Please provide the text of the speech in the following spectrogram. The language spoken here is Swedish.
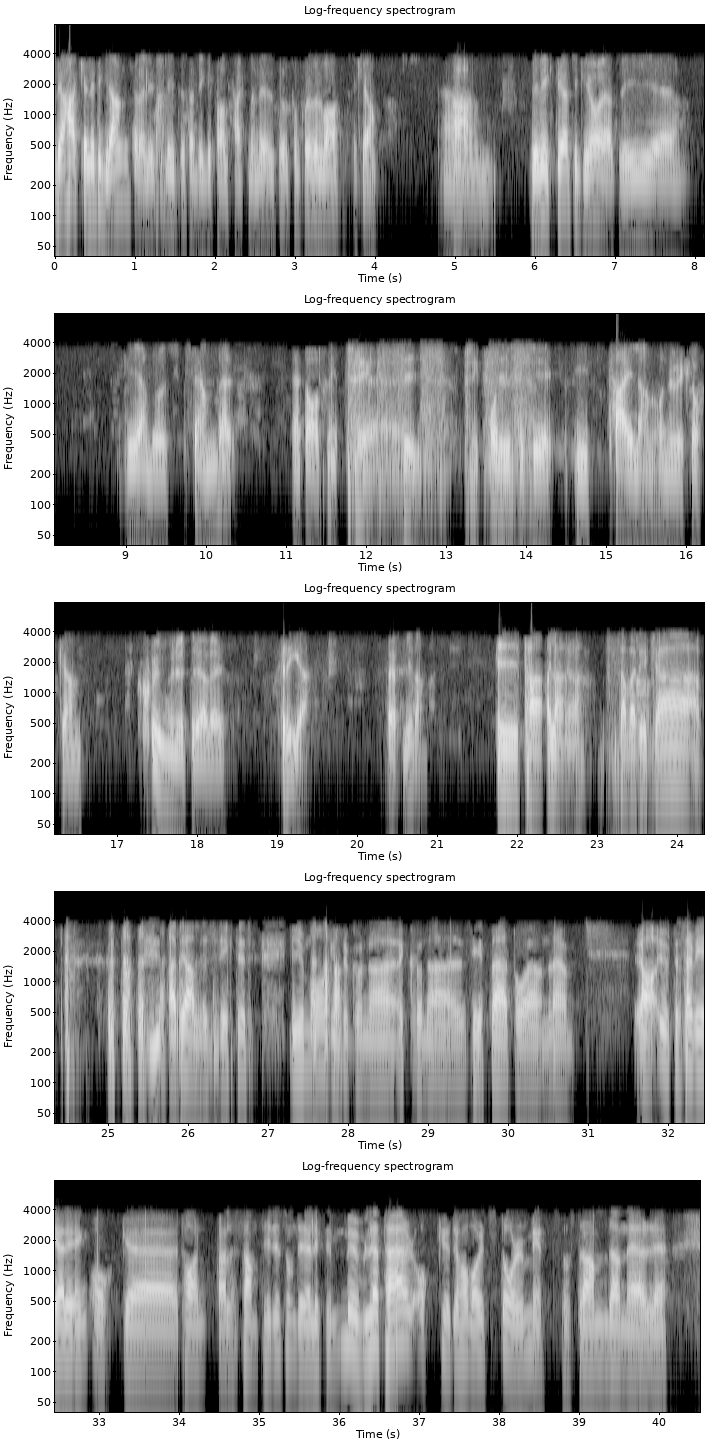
det har hackat lite grann sådär, lite, lite så digitalt hack, men det, så, så får det väl vara, tycker jag. Ja. Um, det viktiga tycker jag är att vi, eh, vi ändå sänder ett avsnitt. Precis. Precis. Och du sitter i, i Thailand och nu är klockan sju minuter över tre på eftermiddagen. I Thailand, ja. Savadikap. ja, det är alldeles riktigt. Det är ju magiskt att kunna, kunna sitta här på en eh, ja, uteservering och eh, ta en öl samtidigt som det är lite mulet här och det har varit stormigt. Så stranden är eh,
